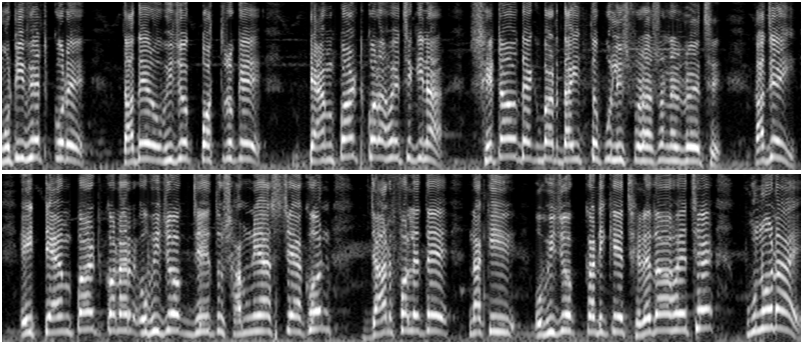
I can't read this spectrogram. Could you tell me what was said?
মোটিভেট করে তাদের অভিযোগপত্রকে ট্যাম্পার্ড করা হয়েছে কিনা সেটাও দেখবার দায়িত্ব পুলিশ প্রশাসনের রয়েছে। কাজেই এই ট্যাম্পার্ড করার অভিযোগ যেহেতু সামনে আসছে এখন, যার ফলেতে নাকি অভিযোগকারীকে ছেড়ে দেওয়া হয়েছে, পুনরায়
